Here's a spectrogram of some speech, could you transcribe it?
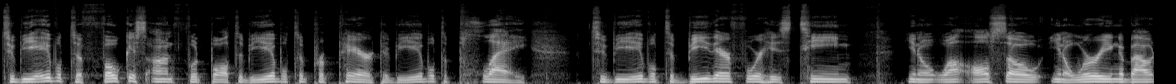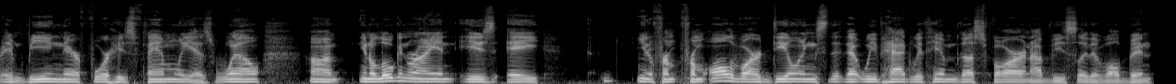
to be able to focus on football, to be able to prepare, to be able to play, to be able to be there for his team, you know, while also, you know, worrying about and being there for his family as well. Um, you know, Logan Ryan is a you know, from from all of our dealings that, that we've had with him thus far, and obviously they've all been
